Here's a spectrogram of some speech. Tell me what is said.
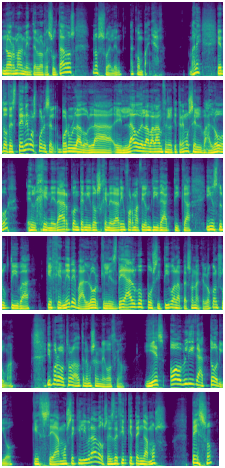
normalmente los resultados nos suelen acompañar. ¿Vale? Entonces, tenemos por, un lado el lado de la balanza en el que tenemos el valor, el generar contenidos, generar información didáctica, instructiva, que genere valor, que les dé algo positivo a la persona que lo consuma. Y por otro lado tenemos el negocio. Y es obligatorio que seamos equilibrados, es decir, que tengamos peso,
